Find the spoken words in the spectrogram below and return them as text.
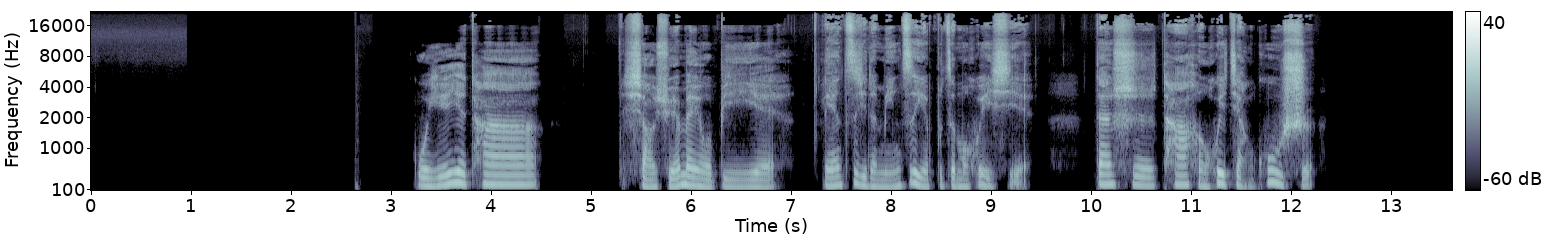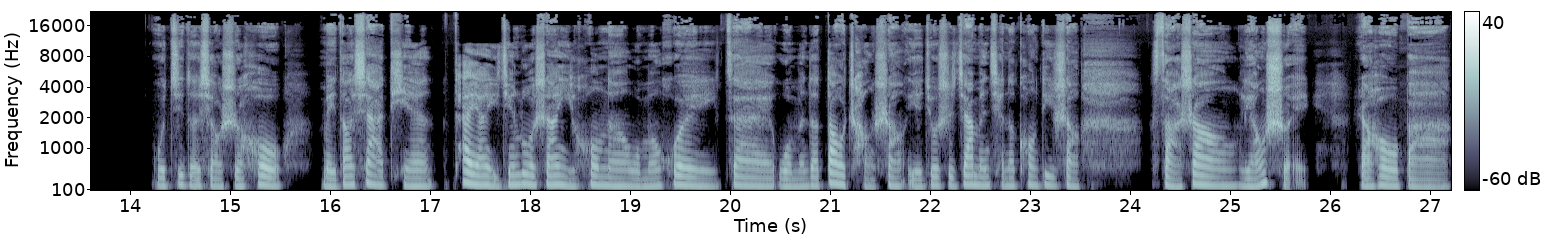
我爷爷他小学没有毕业，连自己的名字也不怎么会写，但是他很会讲故事。我记得小时候。每到夏天，太阳已经落山以后呢，我们会在我们的道场上，也就是家门前的空地上，洒上凉水，然后把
